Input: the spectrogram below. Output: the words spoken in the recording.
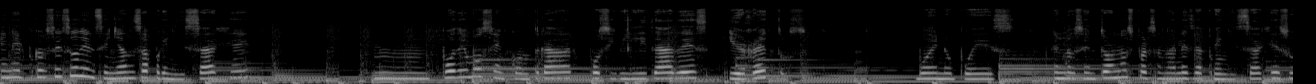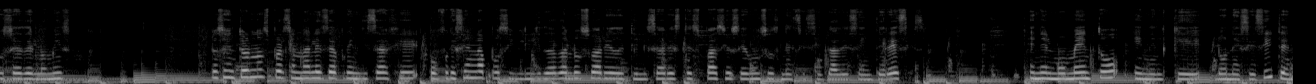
En el proceso de enseñanza-aprendizaje mm, podemos encontrar posibilidades y retos. Bueno, pues en los entornos personales de aprendizaje sucede lo mismo. Los entornos personales de aprendizaje ofrecen la posibilidad al usuario de utilizar este espacio según sus necesidades e intereses, en el momento en el que lo necesiten.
